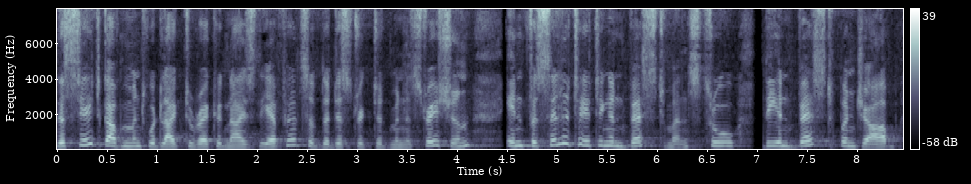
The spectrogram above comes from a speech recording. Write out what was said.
The state government would like to recognize the efforts of the district administration in facilitating investments through the Invest Punjab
